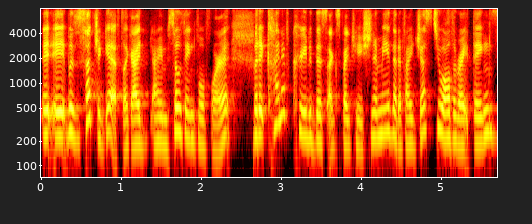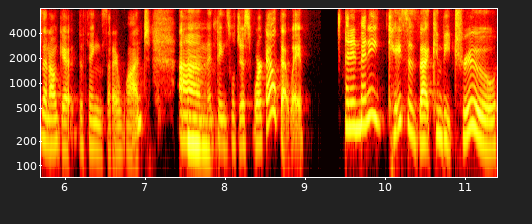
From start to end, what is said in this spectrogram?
it, it was such a gift. Like I, I am so thankful for it. But it kind of created this expectation in me that if I just do all the right things, then I'll get the things that I want. Um, Mm. And things will just work out that way. And in many cases, that can be true.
